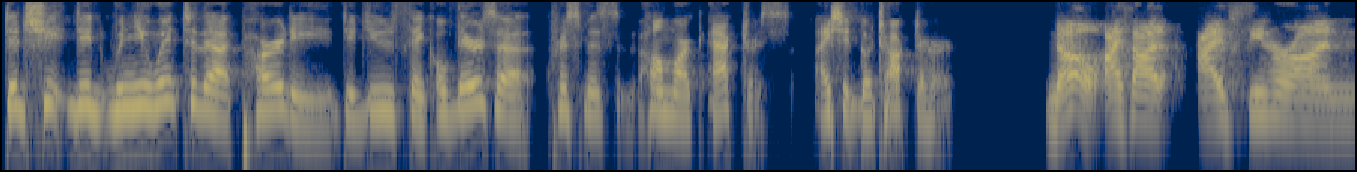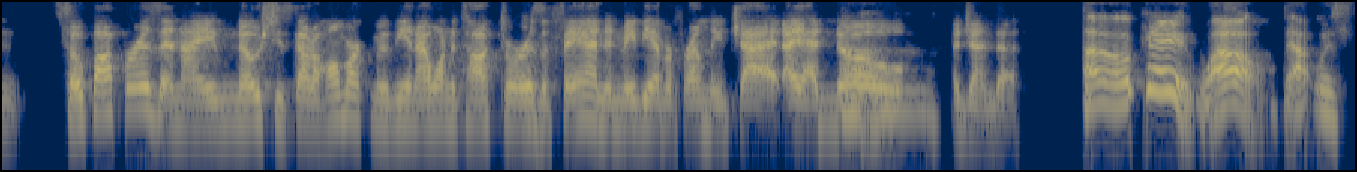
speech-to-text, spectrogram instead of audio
Did she did when you went to that party, did you think, "Oh, there's a Christmas Hallmark actress. I should go talk to her." No, I thought I've seen her on soap operas and I know she's got a Hallmark movie and I want to talk to her as a fan and maybe have a friendly chat. I had no uh, agenda. Oh, okay. Wow. That was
